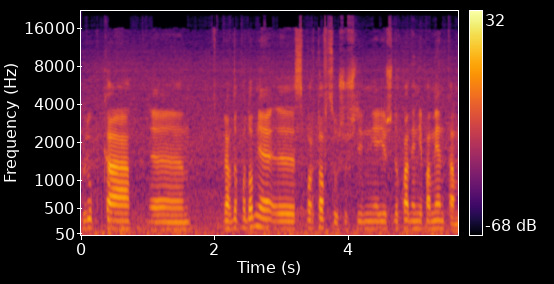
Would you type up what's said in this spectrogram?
grupka e, prawdopodobnie e, sportowców, już, nie, już dokładnie nie pamiętam,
